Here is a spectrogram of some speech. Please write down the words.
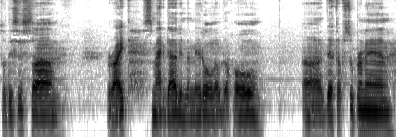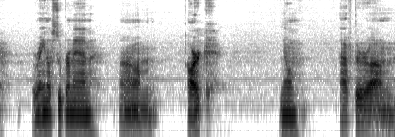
so this is um, right smack dab in the middle of the whole uh, death of Superman, reign of Superman um, arc. You know, after um,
